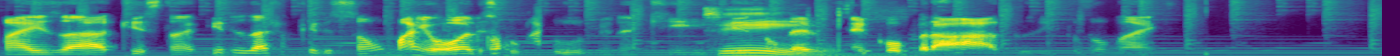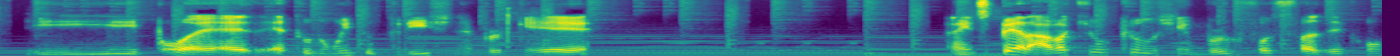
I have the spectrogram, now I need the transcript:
Mas a questão é que eles acham que eles são maiores que o clube, né? Que eles Sim. não devem ser cobrados e tudo mais. E, pô, é, é tudo muito triste, né? Porque a gente esperava que, o- que o Luxemburgo fosse fazer com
